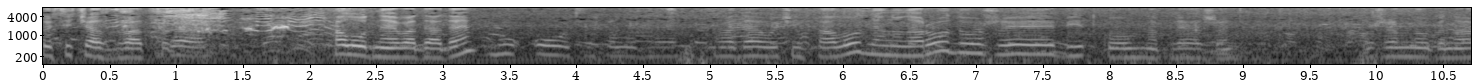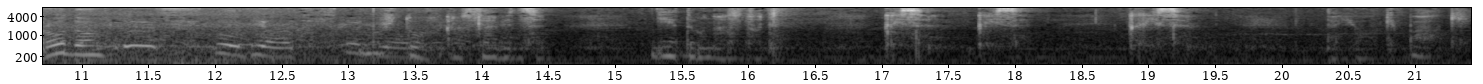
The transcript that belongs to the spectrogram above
Что сейчас 20. Да. Холодная вода, да? Ну, очень холодная. Вода очень холодная, но народу уже битком на пляже. Уже много народу. Что делать? Что Ну делать? что, красавица, где ты у нас тут? Кыса, кыса, кыса. Да елки-палки.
